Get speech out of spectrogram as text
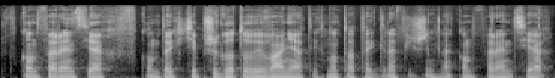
w konferencjach w kontekście przygotowywania tych notatek graficznych na konferencjach.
